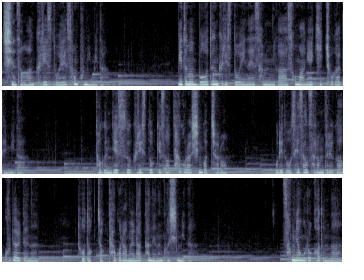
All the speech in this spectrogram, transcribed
신성한 그리스도의 성품입니다. 믿음은 모든 그리스도인의 삶과 소망의 기초가 됩니다. 덕은 예수 그리스도께서 탁월하신 것처럼 우리도 세상 사람들과 구별되는 도덕적 탁월함을 나타내는 것입니다. 성령으로 거듭나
